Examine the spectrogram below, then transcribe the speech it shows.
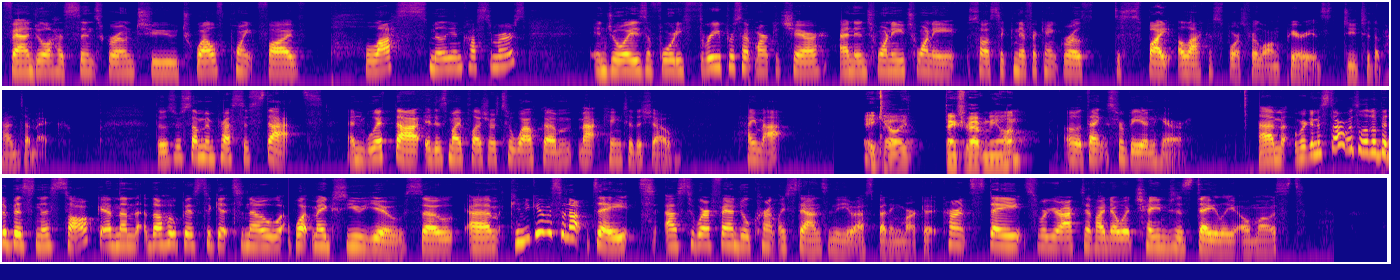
FanDuel has since grown to 12.5 plus million customers, enjoys a 43% market share, and in 2020 saw significant growth despite a lack of sports for long periods due to the pandemic. Those are some impressive stats. And with that, it is my pleasure to welcome Matt King to the show. Hi, Matt. Hey, Kelly. Thanks for having me on. Oh, thanks for being here. Um, we're going to start with a little bit of business talk, and then the hope is to get to know what makes you you. So, um, can you give us an update as to where FanDuel currently stands in the US betting market? Current states where you're active, I know it changes daily almost.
